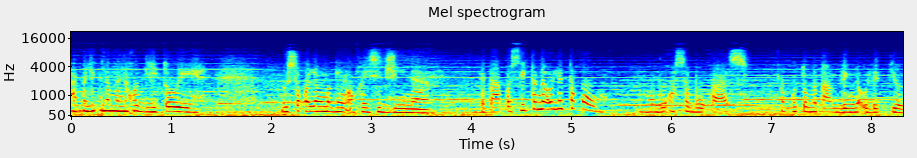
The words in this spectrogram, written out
Babalik naman ako dito eh. Gusto ko lang maging okay si Gina. Katapos dito na ulit ako. Bukas sa bukas, ako tumatambling na ulit yun.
